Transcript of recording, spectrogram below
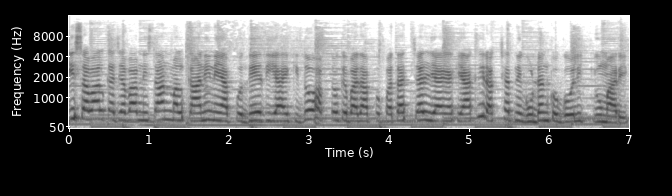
इस सवाल का जवाब निशान मलकानी ने आपको दे दिया है कि दो हफ्तों के बाद आपको पता चल जाएगा कि आखिर अक्षत ने गुडन को गोली क्यों मारी।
